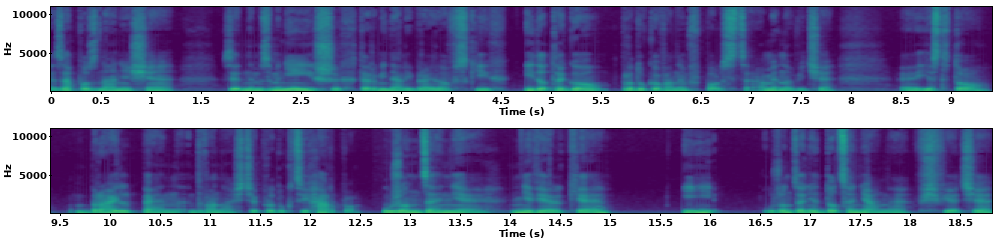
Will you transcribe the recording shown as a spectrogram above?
e, zapoznanie się z jednym z mniejszych terminali brajlowskich i do tego produkowanym w Polsce, a mianowicie e, jest to Braille Pen 12 produkcji Harpo. Urządzenie niewielkie i urządzenie doceniane w świecie,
